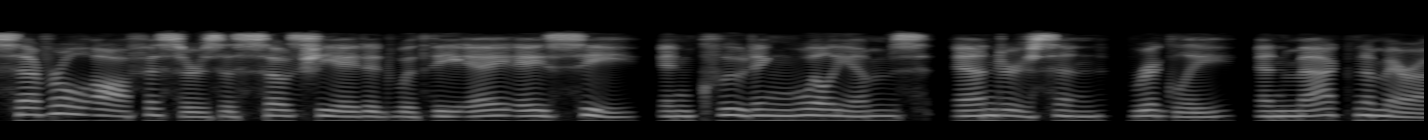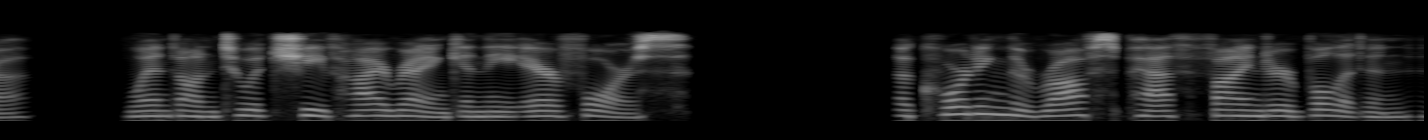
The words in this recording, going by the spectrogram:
Several officers associated with the AAC, including Williams, Anderson, Wrigley, and McNamara, went on to achieve high rank in the Air Force. According the RAAF's Pathfinder Bulletin,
